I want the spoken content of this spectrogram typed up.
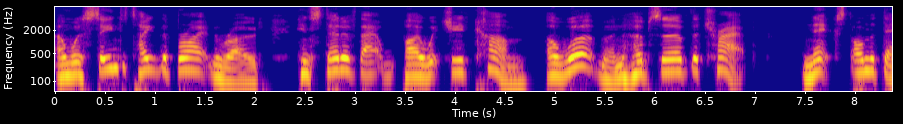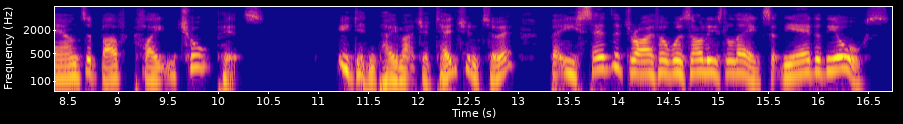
and was seen to take the Brighton road instead of that by which he had come. A workman observed the trap next on the downs above Clayton chalk pits. He didn't pay much attention to it, but he said the driver was on his legs at the head of the horse.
